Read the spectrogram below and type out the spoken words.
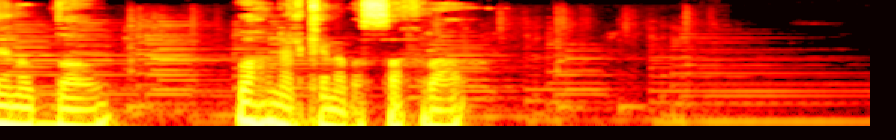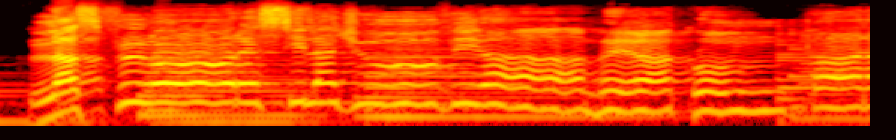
حسين الضوء وهنا الكنبة الصفراء Las flores y la lluvia me acompañan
